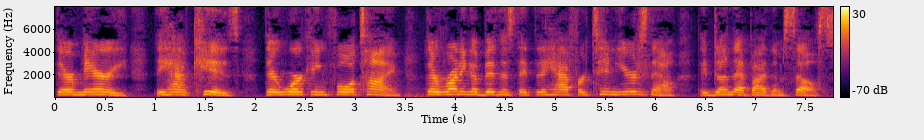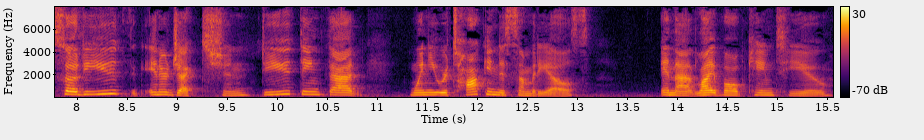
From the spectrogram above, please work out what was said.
They're married, they have kids, they're working full time, they're running a business that they have for 10 years now. They've done that by themselves. So, do you interjection? Do you think that when you were talking to somebody else and that light bulb came to you,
